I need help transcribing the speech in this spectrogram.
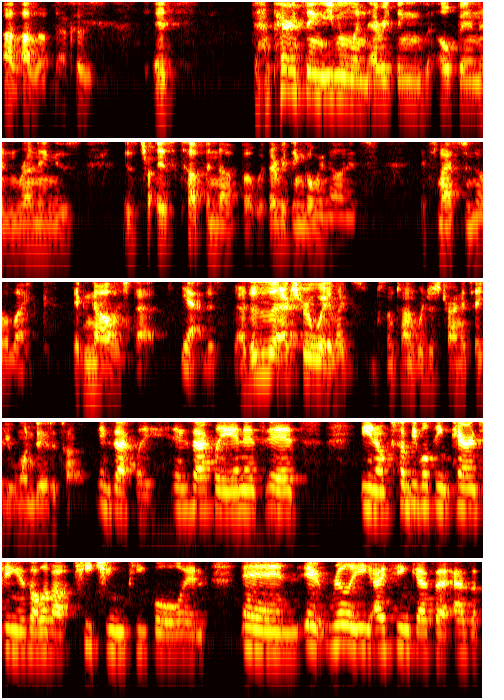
I, I love that because it's parenting. Even when everything's open and running, is is tr- is tough enough. But with everything going on, it's it's nice to know like acknowledge that. Yeah. This uh, this is an extra way. Like sometimes we're just trying to take it one day at a time. exactly exactly and it's it's you know some people think parenting is all about teaching people and and it really i think as a as a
